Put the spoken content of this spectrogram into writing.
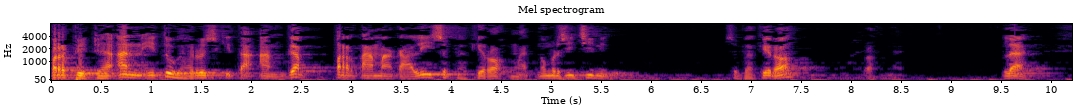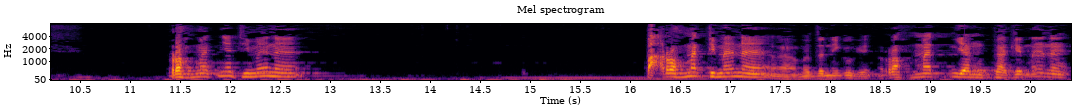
Perbedaan itu harus kita anggap pertama kali sebagai rahmat. Nomor siji nih. Sebagai roh lah, rahmatnya di mana? Pak Rahmat di mana? Nah, niku Rahmat yang bagaimana?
